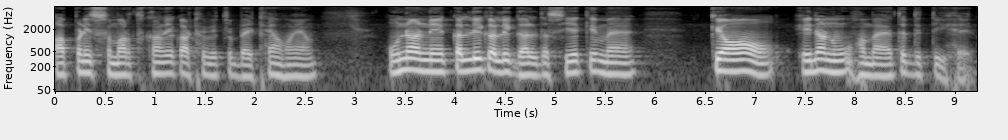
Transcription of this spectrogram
ਆਪਣੇ ਸਮਰਥਕਾਂ ਦੇ ਇਕੱਠ ਵਿੱਚ ਬੈਠਿਆਂ ਹੋਇਆਂ। ਉਹਨਾਂ ਨੇ ਕੱਲੀ ਕੱਲੀ ਗੱਲ ਦੱਸੀ ਹੈ ਕਿ ਮੈਂ ਕਿਉਂ ਇਹਨਾਂ ਨੂੰ ਹਮਾਇਤ ਦਿੱਤੀ ਹੈ।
